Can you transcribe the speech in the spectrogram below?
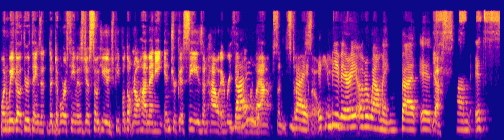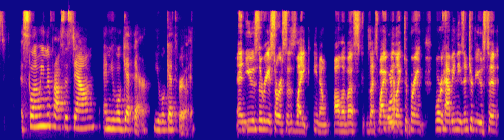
when we go through things, the divorce team is just so huge. People don't know how many intricacies and how everything right. overlaps and stuff. Right. So it can be very overwhelming, but it's yes. um it's slowing the process down and you will get there. You will get through it. And use the resources like, you know, all of us. That's why yeah. we like to bring, we're having these interviews to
